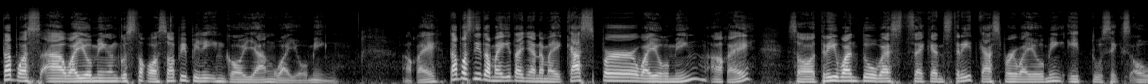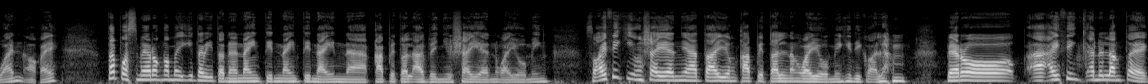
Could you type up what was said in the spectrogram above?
Tapos, uh, Wyoming ang gusto ko. So, pipiliin ko yung Wyoming. Okay? Tapos dito makikita niyo na may Casper, Wyoming. Okay? So 312 West 2nd Street, Casper, Wyoming 82601. Okay? Tapos meron ka makikita rito na 1999 na Capitol Avenue, Cheyenne, Wyoming. So I think yung Cheyenne yata yung capital ng Wyoming, hindi ko alam. Pero uh, I think ano lang to eh,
